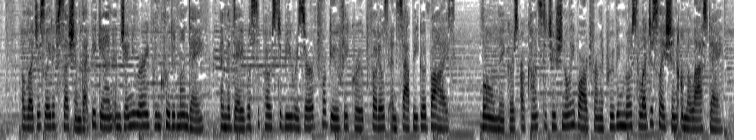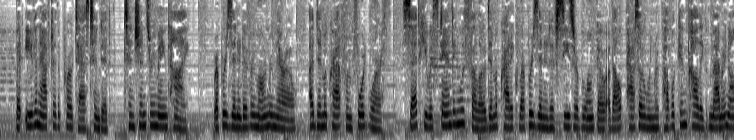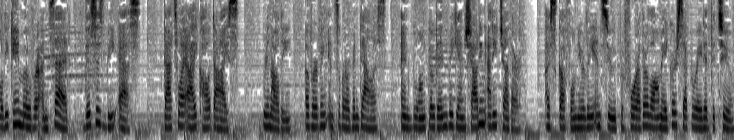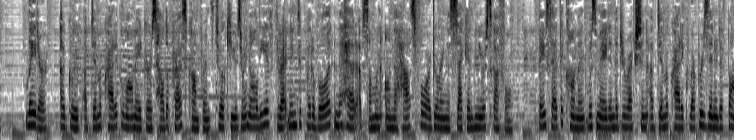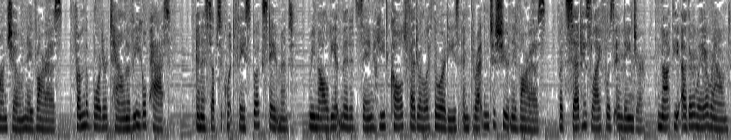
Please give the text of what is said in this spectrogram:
A legislative session that began in January concluded Monday, and the day was supposed to be reserved for goofy group photos and sappy goodbyes. Lawmakers are constitutionally barred from approving most legislation on the last day. But even after the protest ended, tensions remained high. Representative Ramon Romero, a Democrat from Fort Worth, said he was standing with fellow Democratic Representative Cesar Blanco of El Paso when Republican colleague Matt Rinaldi came over and said, This is BS. That's why I called ICE. Rinaldi, of Irving in suburban Dallas, and Blanco then began shouting at each other. A scuffle nearly ensued before other lawmakers separated the two. Later, a group of Democratic lawmakers held a press conference to accuse Rinaldi of threatening to put a bullet in the head of someone on the House floor during a second near scuffle. They said the comment was made in the direction of Democratic Representative Pancho Nevarez, from the border town of Eagle Pass. In a subsequent Facebook statement, Rinaldi admitted saying he'd called federal authorities and threatened to shoot Nevarez, but said his life was in danger, not the other way around.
